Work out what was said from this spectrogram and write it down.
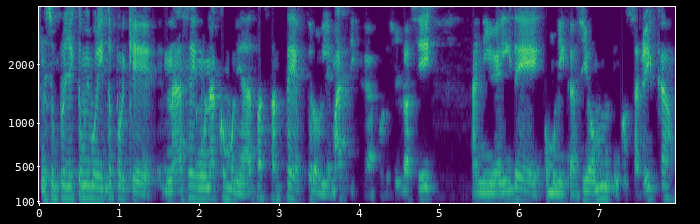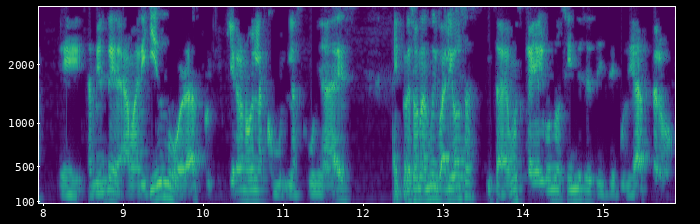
Es un proyecto muy bonito porque nace en una comunidad bastante problemática, por decirlo así, a nivel de comunicación en Costa Rica, eh, también de amarillismo, ¿verdad? Porque quiero o no, en, la, en las comunidades hay personas muy valiosas y sabemos que hay algunos índices de inseguridad, pero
